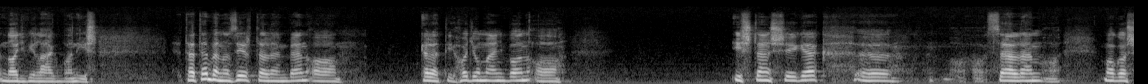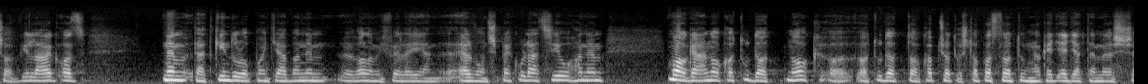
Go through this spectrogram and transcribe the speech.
nagyvilágban is. Tehát ebben az értelemben a keleti hagyományban a istenségek, a szellem, a magasabb világ, az nem, tehát kiinduló pontjában nem valamiféle ilyen elvont spekuláció, hanem magának, a tudatnak, a, a tudattal kapcsolatos tapasztalatunknak egy egyetemes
